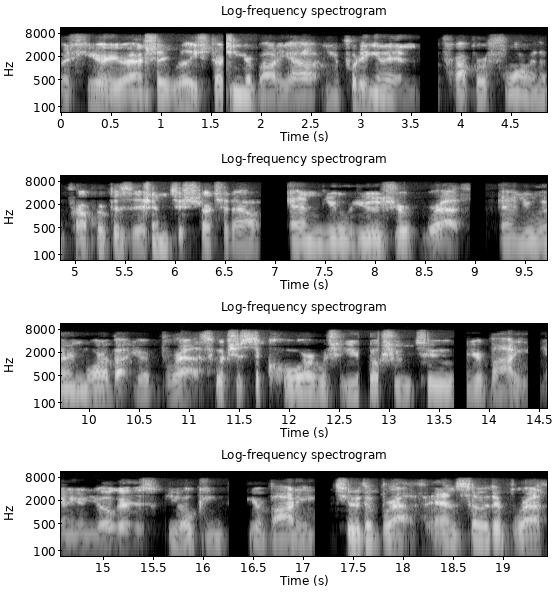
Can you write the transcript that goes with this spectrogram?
but here you're actually really stretching your body out and you're putting it in proper form in the proper position to stretch it out. And you use your breath and you learn more about your breath, which is the core, which yokes you to your body. You know, your yoga is yoking your body to the breath. And so the breath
